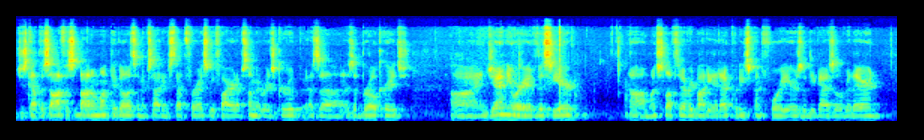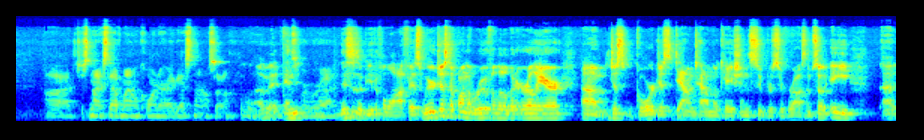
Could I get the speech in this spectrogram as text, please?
just got this office about a month ago. It's an exciting step for us. We fired up Summit Ridge Group as a, as a brokerage uh, in January of this year. Uh, much love to everybody at Equity. Spent four years with you guys over there, and uh, just nice to have my own corner, I guess now. So love it. and where we're at. This is a beautiful office. We were just up on the roof a little bit earlier. Um, just gorgeous downtown location. Super super awesome. So Iggy, uh,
